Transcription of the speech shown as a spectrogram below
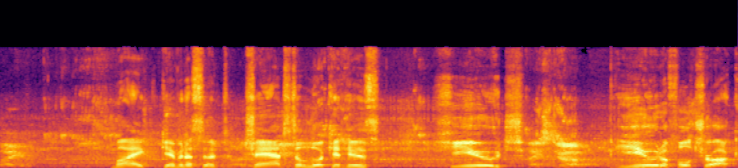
Mike. Mike giving us a chance to look at his huge, Nice job. beautiful truck.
